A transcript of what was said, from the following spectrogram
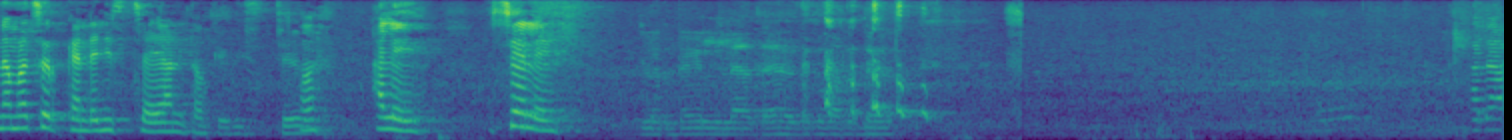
നമ്മളെ ചെറുക്കന്റെ നിശ്ചയാണ് കേട്ടോ അല്ലേ? നിശ്ചയല്ലേ? അതാ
